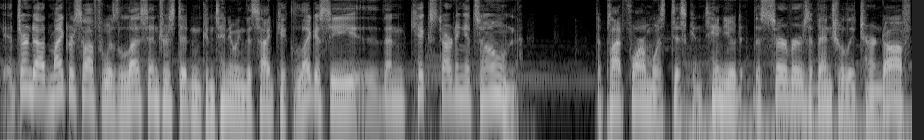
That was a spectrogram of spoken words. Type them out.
It turned out Microsoft was less interested in continuing the Sidekick legacy than kickstarting its own. The platform was discontinued, the servers eventually turned off,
